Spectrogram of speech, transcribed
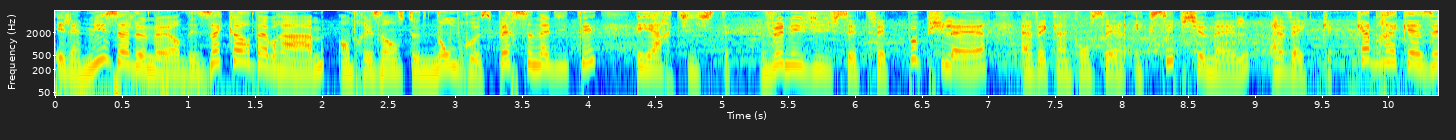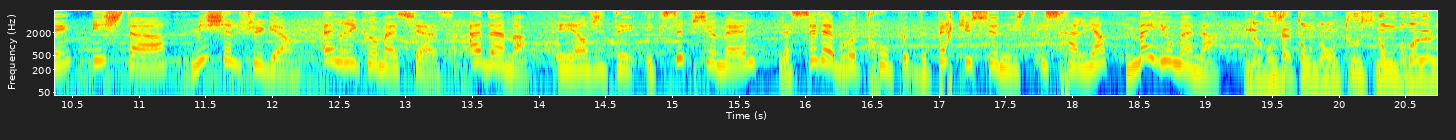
et la mise à l'honneur des accords d'Abraham en présence de nombreuses personnalités et artistes. Venez vivre cette fête populaire avec un concert exceptionnel avec Cabra Kazé, Ishtar, Michel Fugain, Enrico Macias, Adama et invité exceptionnel, la célèbre troupe de percussionnistes israéliens Mayumana. Nous vous attendons tous nombreux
